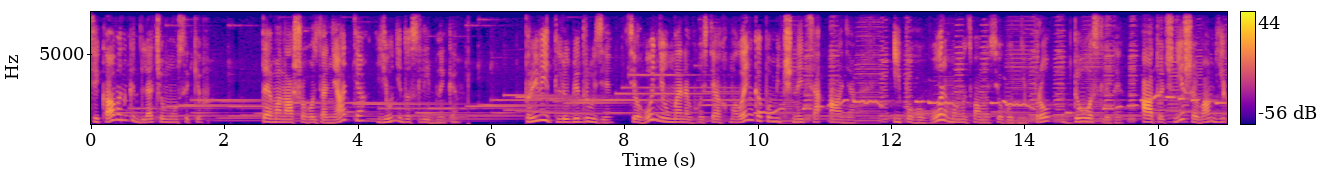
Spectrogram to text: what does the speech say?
Цікавинки для чомусиків. Тема нашого заняття юні дослідники. Привіт, любі друзі! Сьогодні у мене в гостях маленька помічниця Аня. І поговоримо ми з вами сьогодні про досліди, а точніше вам їх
